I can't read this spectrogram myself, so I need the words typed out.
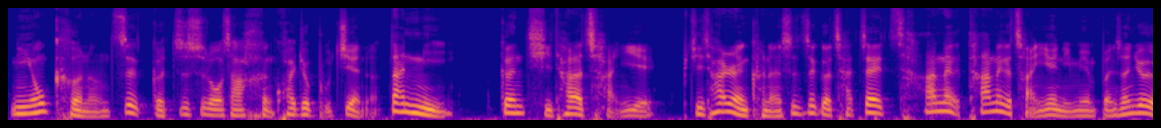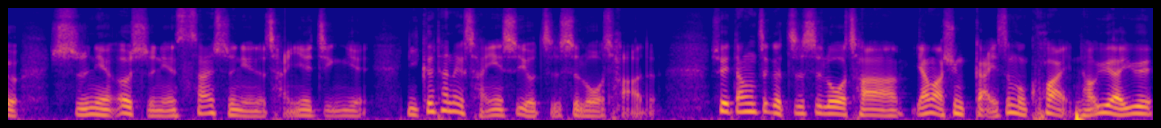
你有可能这个知识落差很快就不见了，但你跟其他的产业。其他人可能是这个产在他那他那个产业里面本身就有十年、二十年、三十年的产业经验，你跟他那个产业是有知识落差的。所以当这个知识落差，亚马逊改这么快，然后越来越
